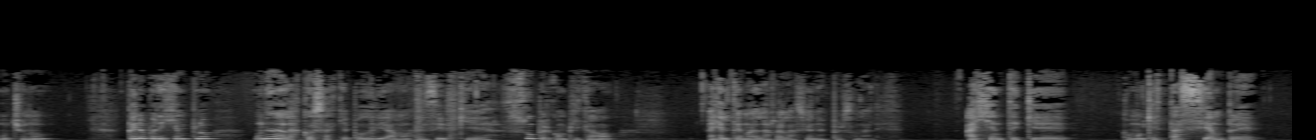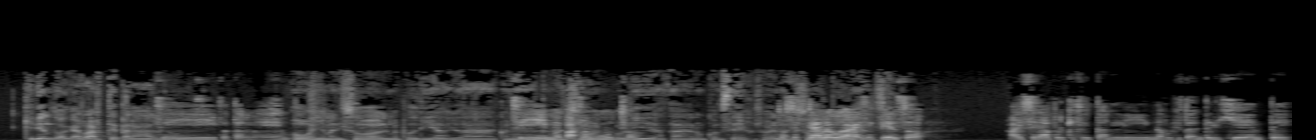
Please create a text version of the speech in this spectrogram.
Mucho, ¿no? Pero, por ejemplo, una de las cosas que podríamos decir que es súper complicado es el tema de las relaciones personales hay gente que como que está siempre queriendo agarrarte para algo. Sí, totalmente. Oye, Marisol, ¿me podría ayudar con eso? Sí, me pasa mucho. ¿Me podrías dar un consejo sobre Entonces, claro, a veces pienso, ay, ¿será porque soy tan linda, porque soy tan inteligente?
